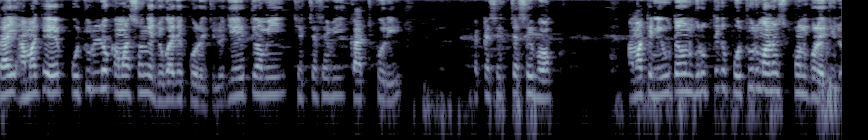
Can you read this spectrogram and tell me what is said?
তাই আমাকে প্রচুর লোক আমার সঙ্গে যোগাযোগ করেছিল। যেহেতু আমি স্বেচ্ছাসেবী কাজ করি, একটা স্বেচ্ছাসেবক আমাকে নিউ টাউন গ্রুপ থেকে প্রচুর মানুষ ফোন করেছিল।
